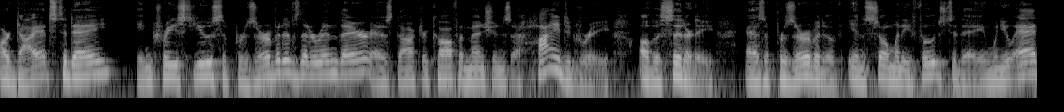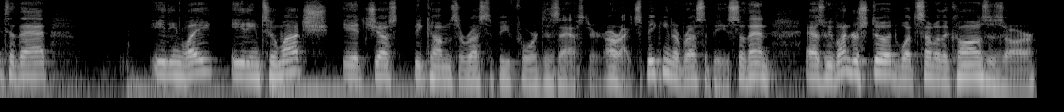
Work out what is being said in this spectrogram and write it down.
our diets today, increased use of preservatives that are in there, as Dr. Koufman mentions, a high degree of acidity as a preservative in so many foods today. And when you add to that eating late, eating too much, it just becomes a recipe for disaster. All right, speaking of recipes, so then as we've understood what some of the causes are,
